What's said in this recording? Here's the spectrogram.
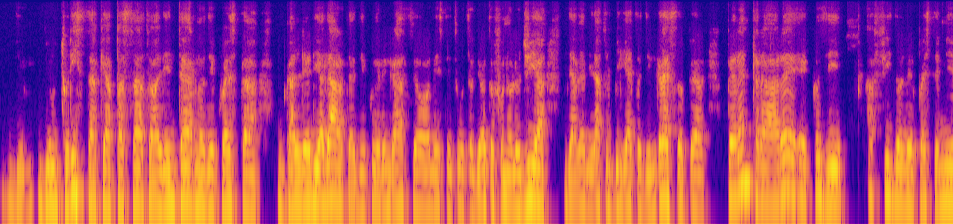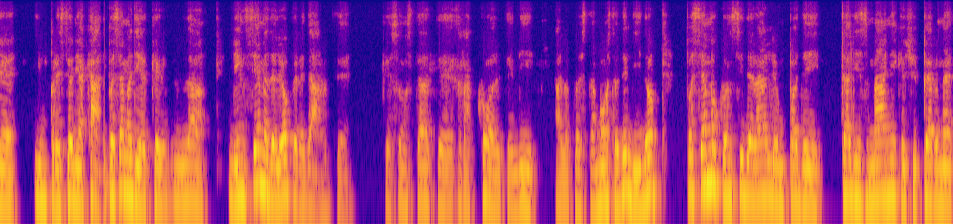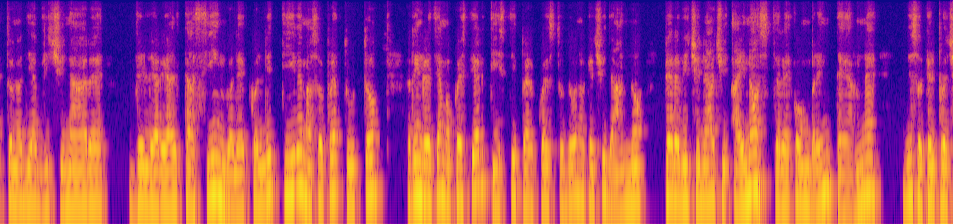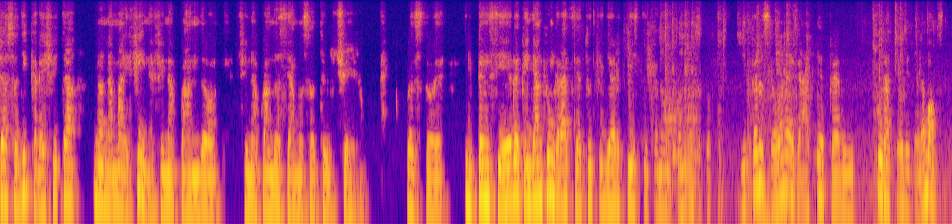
di, di, un turista che ha passato all'interno di questa galleria d'arte di cui ringrazio l'Istituto di Otofonologia di avermi dato il biglietto d'ingresso per, per entrare e così affido le, queste mie impressioni a Cannes. Possiamo dire che la, l'insieme delle opere d'arte che sono state raccolte lì a questa mostra del Lido, possiamo considerarle un po' dei talismani che ci permettono di avvicinare delle realtà singole e collettive, ma soprattutto ringraziamo questi artisti per questo dono che ci danno per avvicinarci alle nostre ombre interne, visto che il processo di crescita non ha mai fine fino a quando, fino a quando siamo sotto il cielo. Ecco, questo è il pensiero e quindi anche un grazie a tutti gli artisti che non conosco di persona e grazie per i curatori della mostra.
